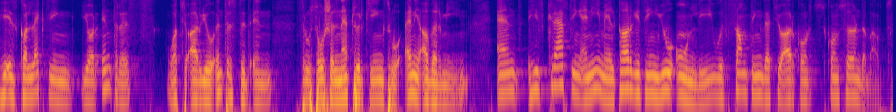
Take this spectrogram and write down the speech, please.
He is collecting your interests, what you are you interested in through social networking, through any other mean, and he's crafting an email targeting you only with something that you are concerned about.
